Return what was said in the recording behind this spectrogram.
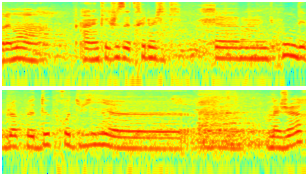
vraiment quelque chose de très logique. Euh, du coup, on développe deux produits euh, majeurs.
